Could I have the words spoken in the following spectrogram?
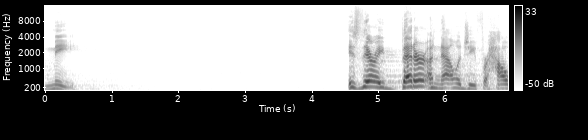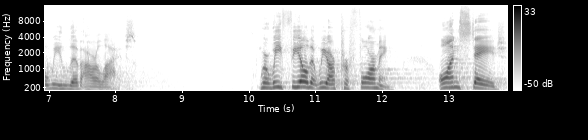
me. Is there a better analogy for how we live our lives? Where we feel that we are performing on stage,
